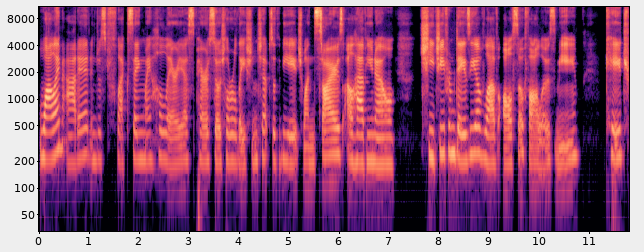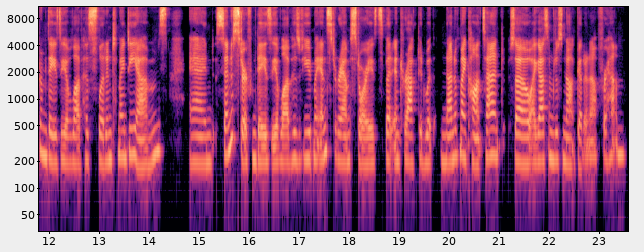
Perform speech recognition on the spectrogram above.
while I'm at it and just flexing my hilarious parasocial relationships with VH1 stars, I'll have you know Chi Chi from Daisy of Love also follows me. Cage from Daisy of Love has slid into my DMs, and Sinister from Daisy of Love has viewed my Instagram stories but interacted with none of my content, so I guess I'm just not good enough for him.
